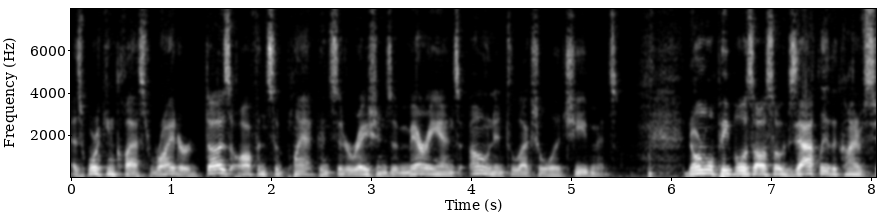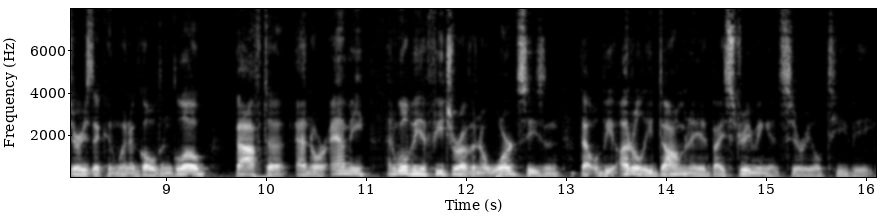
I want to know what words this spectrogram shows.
as working class writer does often supplant considerations of Marianne's own intellectual achievements. Normal People is also exactly the kind of series that can win a Golden Globe, BAFTA, and or Emmy, and will be a feature of an award season that will be utterly dominated by streaming and serial TV.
